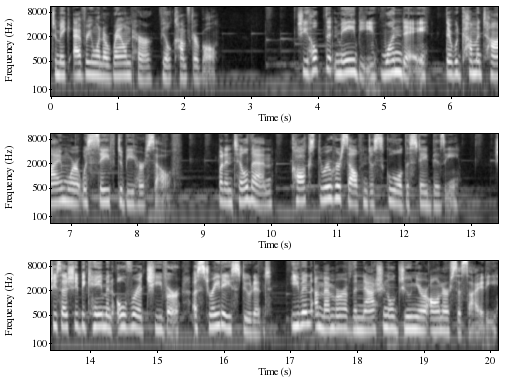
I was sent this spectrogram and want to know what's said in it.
to make everyone around her feel comfortable. She hoped that maybe, one day, there would come a time where it was safe to be herself. But until then, Cox threw herself into school to stay busy. She says she became an overachiever, a straight A student, even a member of the National Junior Honor Society,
